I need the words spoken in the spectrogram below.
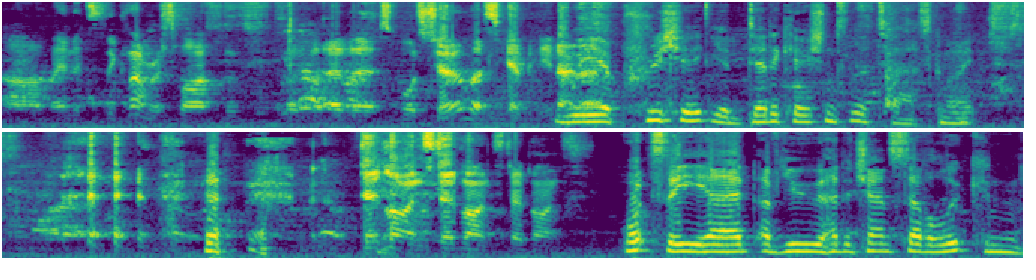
Oh man, it's the glamorous life of, of a sports journalist, Kevin. You know we that. appreciate your dedication to the task, mate. Deadlines, deadlines, deadlines. What's the? Uh, have you had a chance to have a look and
